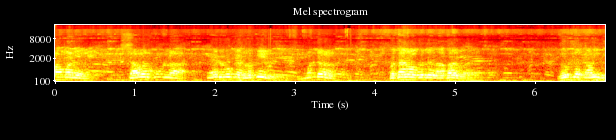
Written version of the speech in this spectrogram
જોવા મળે સાવરકુંડલા એડવોકેટ વકીલ મંડળ વધારવા બદલ આભાર ભાઈ જોરદાર કાવી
